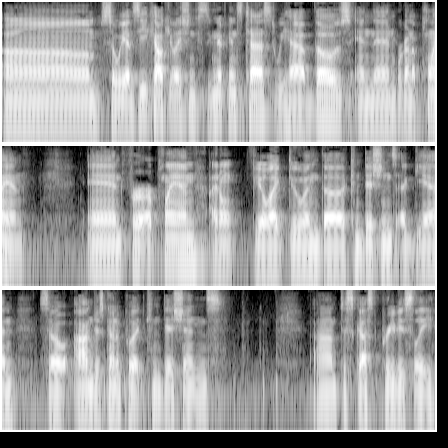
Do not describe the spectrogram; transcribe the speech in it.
Um, so we have Z calculation significance test, we have those, and then we're going to plan. And for our plan, I don't feel like doing the conditions again, so I'm just going to put conditions um, discussed previously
